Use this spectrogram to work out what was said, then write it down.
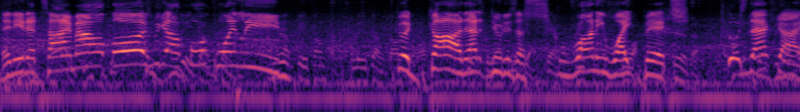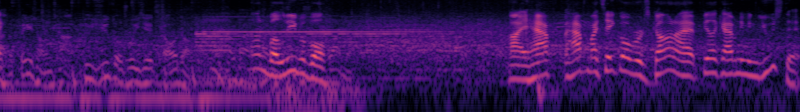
They need a timeout, boys. We got a four point lead. Good God, that dude is a scrawny white bitch. Who's that guy? Unbelievable. I half half my takeover is gone. I feel like I haven't even used it.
